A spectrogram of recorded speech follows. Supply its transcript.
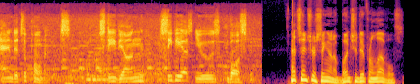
and its opponents. Steve Young, CBS News, Boston. That's interesting on a bunch of different levels.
